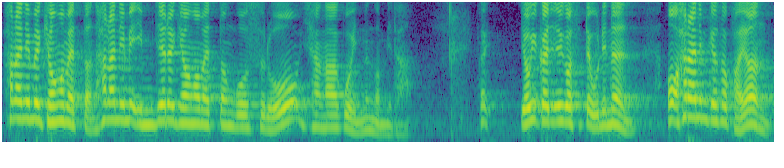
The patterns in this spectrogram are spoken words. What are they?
하나님을 경험했던 하나님의 임재를 경험했던 곳으로 향하고 있는 겁니다. 그러니까 여기까지 읽었을 때 우리는 어, 하나님께서 과연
